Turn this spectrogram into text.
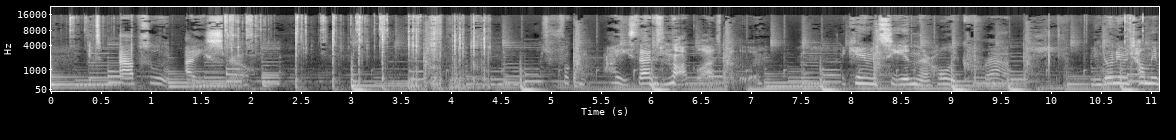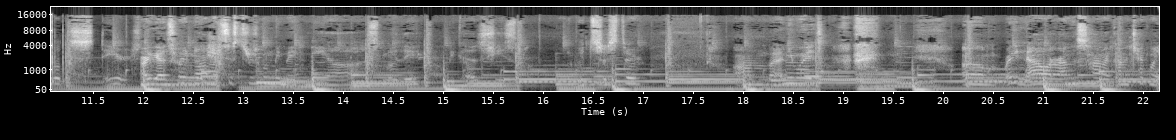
It's absolute ice, bro. It's fucking ice. That is not glass, by the way. I can't even see in there. Holy crap. And don't even tell me about the stairs. Alright guys, right now my sister's gonna be making me a smoothie because she's a good sister. Um, but anyways, um, right now around this time I kind of check my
